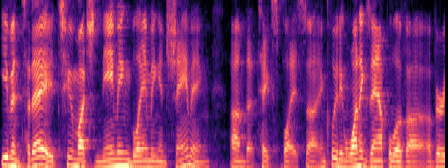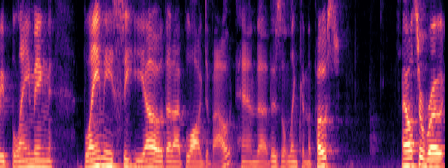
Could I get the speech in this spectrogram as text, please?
even today, too much naming, blaming, and shaming um, that takes place, uh, including one example of a, a, very blaming, blamey CEO that I blogged about, and uh, there's a link in the post. I also wrote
